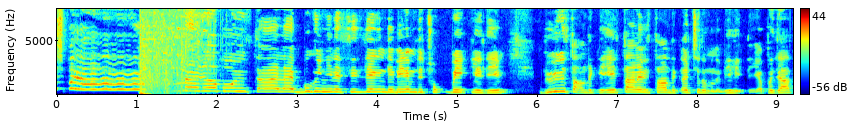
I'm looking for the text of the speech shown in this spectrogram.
kaç para? Merhaba oyun. Bugün yine sizlerin de benim de çok beklediğim büyülü sandık ve efsanevi sandık açılımını birlikte yapacağız.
